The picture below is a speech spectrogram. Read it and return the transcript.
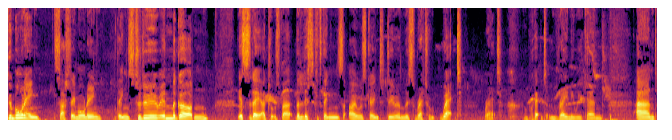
Good morning, Saturday morning, things to do in the garden. Yesterday I talked about the list of things I was going to do in this wet, wet, wet, wet and rainy weekend. And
